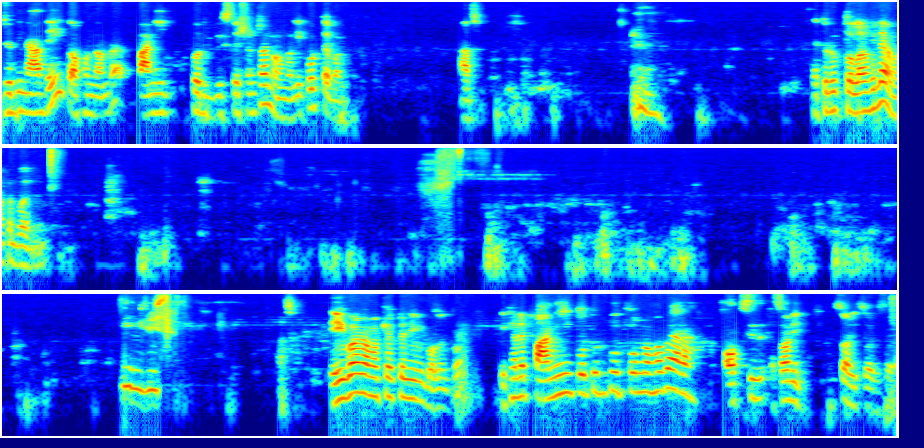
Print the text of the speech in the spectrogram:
যদি না দেই, তখন আমরা পানি তড়িৎ বিশ্লেষণটা নর্মালি করতে পারব। আচ্ছা। এতটুকু তোলা হইলে আমাকে বলুন। আচ্ছা। এইবার আমাকে একটা জিনিস বলেন তো। এখানে পানি কতটুকু উৎপন্ন হবে আর oxygen sorry sorry sorry sorry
